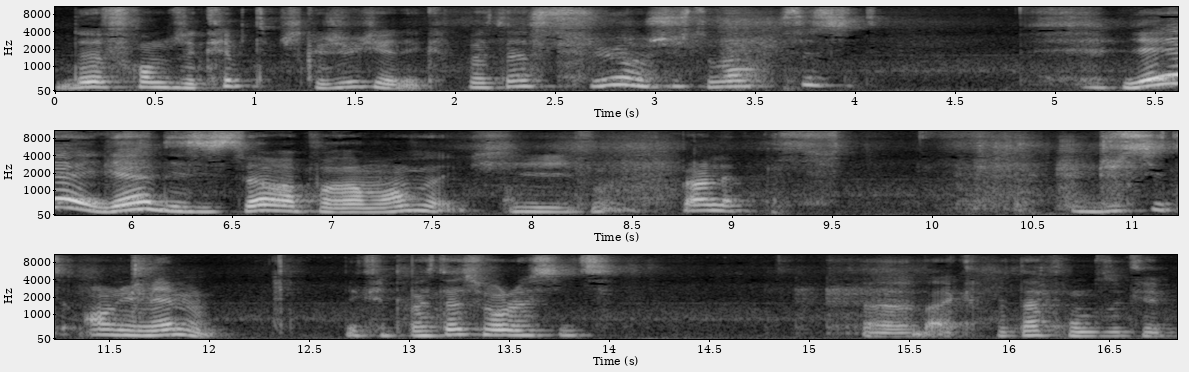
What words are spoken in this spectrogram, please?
de From the Crypt, parce que j'ai vu qu'il y a des cryptas sur justement ce site. Il y a, il des histoires apparemment qui parlent du site en lui-même, des cryptas sur le site. Euh, bah, From the Crypt.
